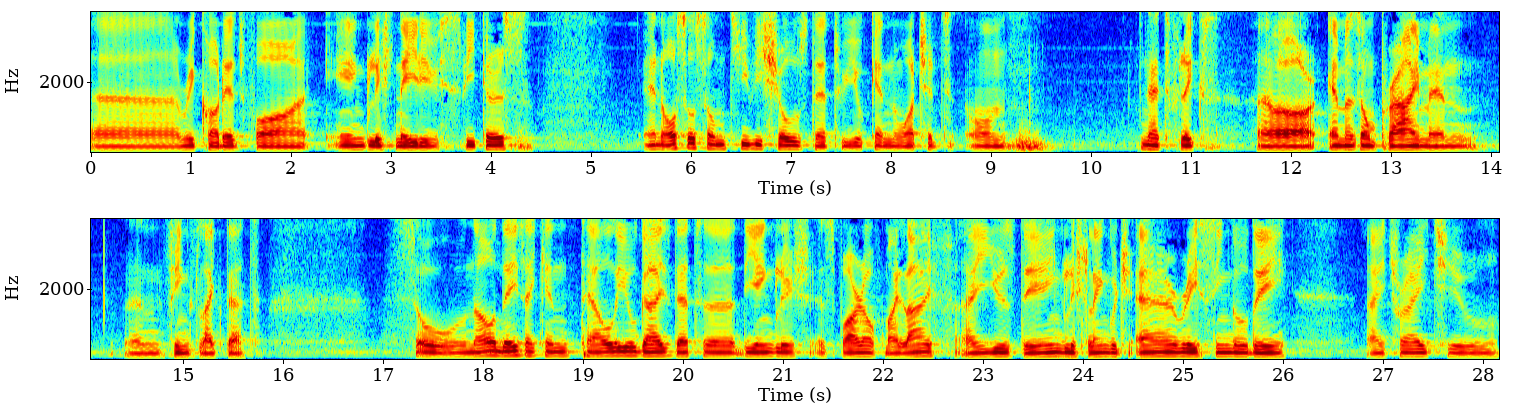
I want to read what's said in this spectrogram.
uh, recorded for English native speakers and also some TV shows that you can watch it on Netflix or Amazon Prime and and things like that. So nowadays I can tell you guys that uh, the English is part of my life. I use the English language every single day. I try to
